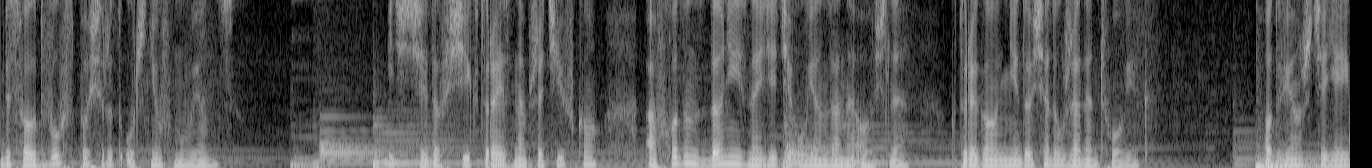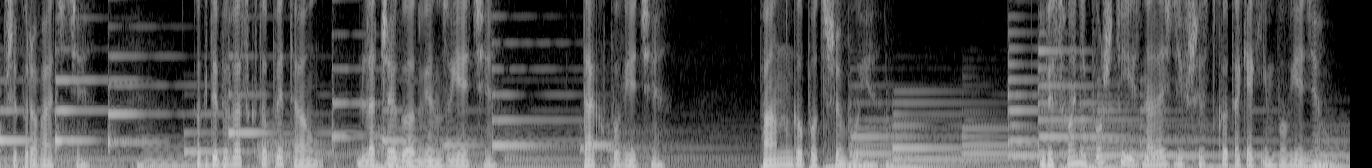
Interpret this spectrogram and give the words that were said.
wysłał dwóch spośród uczniów, mówiąc: Idźcie do wsi, która jest naprzeciwko, a wchodząc do niej znajdziecie uwiązane ośle, którego nie dosiadł żaden człowiek. Odwiążcie je i przyprowadźcie a gdyby was kto pytał, dlaczego odwiązujecie, tak powiecie: Pan go potrzebuje. Wysłani poszli i znaleźli wszystko tak, jak im powiedział.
